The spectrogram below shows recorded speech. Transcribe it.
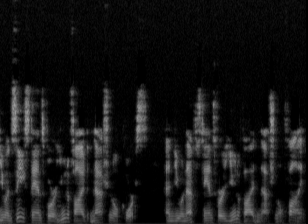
UNC stands for Unified National Coarse, and UNF stands for Unified National Fine.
